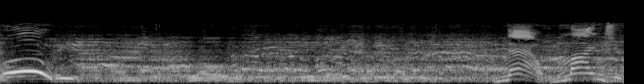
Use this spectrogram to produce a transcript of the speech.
Woo! On that robe. Be very careful of it. Now, mind you,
